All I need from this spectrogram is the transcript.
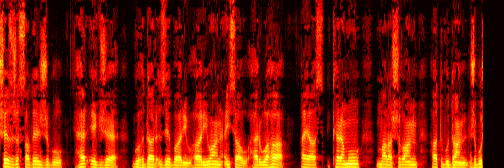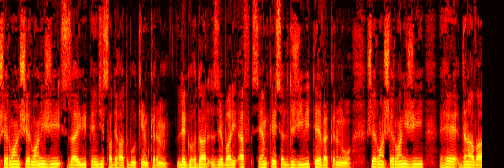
Şêst ji sedê ji bo her êk ji Guhdar Zêbarî û Harîwan Îsa û herweha Ayaz Keremo mala şivan hatibû dan, ji bo Şêrwan Şêrwanî jî sizayê wî pêncî sedê hatibû kêmkirin. Lê guhdar Zêbarî ev sêyem keyse li dijî wî tê vekirin û Şêrwan Şêrwanî jî hê di nava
